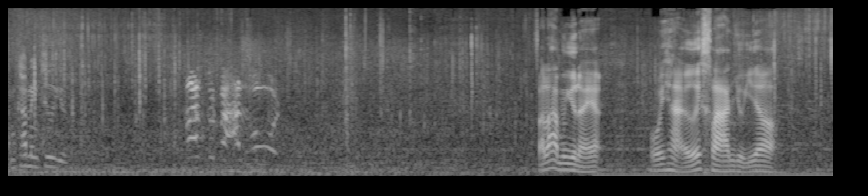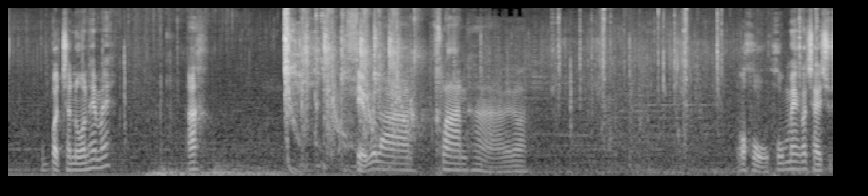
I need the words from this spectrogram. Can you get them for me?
ผม coming to you ฟาร่ามึงอยู่ไหนอะโอ้ยหาเอ้ยคลานอยู่อีดอก กูปลดชนวนให้ไหมอะ เสียเวลาคลานหาเลยล่ะ โอ้โห พวกแม่งก็ใช้โช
